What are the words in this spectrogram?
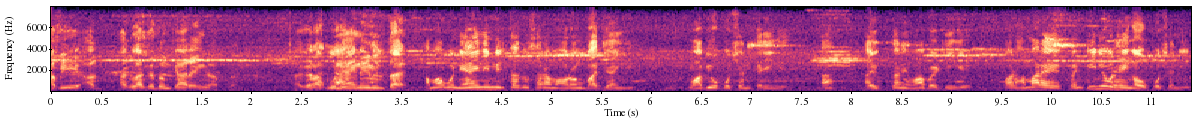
अभी अग, अगला कदम क्या रहेगा आपका? अगर आपको न्याय नहीं मिलता है? हमको न्याय नहीं मिलता तो सर हम औरंगाबाद जाएँगे। वहाँ भी उपोषण करेंगे। हाँ आयुक्त ने वहाँ बैठेंगे। और हमारा कंटिन्यू रहेगा उपोषण ये।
